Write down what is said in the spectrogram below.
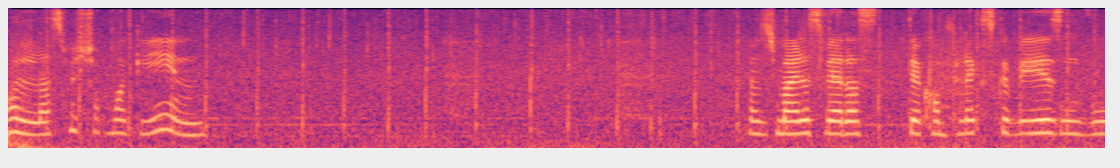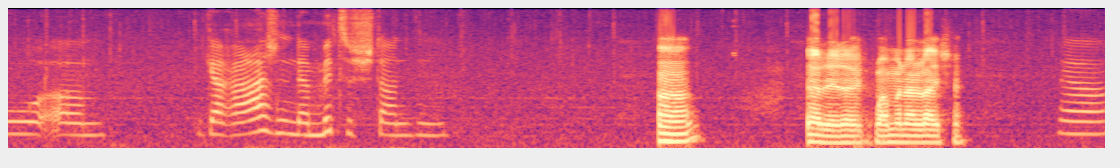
Oh, lass mich doch mal gehen. Also ich meine, es wäre das der Komplex gewesen, wo ähm, die Garagen in der Mitte standen. Ah. Ja, der direkt bei meiner Leiche. Ja.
